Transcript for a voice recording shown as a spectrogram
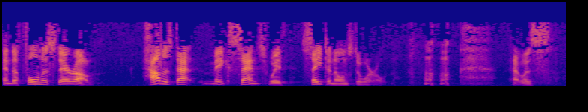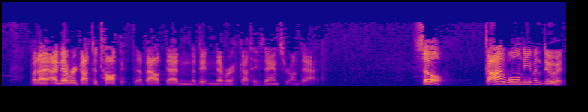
and the fullness thereof. How does that make sense with Satan owns the world? that was, but I, I never got to talk about that, and I didn't never got his answer on that. So, God won't even do it.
